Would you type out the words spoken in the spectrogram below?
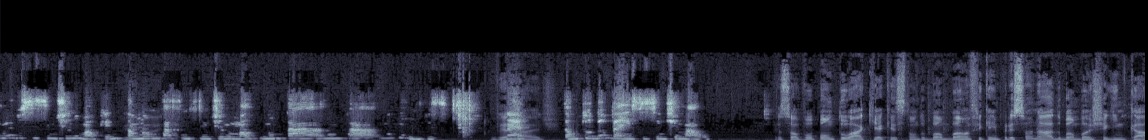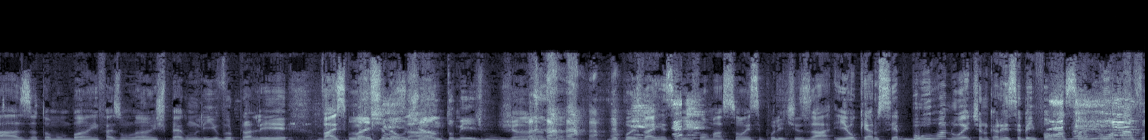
mundo se sentindo mal. Quem então não está se sentindo mal não está não tá no mundo. Né? Então tudo bem se sentir mal. Eu só vou pontuar aqui a questão do Bambam. Fiquei impressionado. O Bambam chega em casa, toma um banho, faz um lanche, pega um livro para ler, vai se Lanche não, janto mesmo. Janta, depois vai receber informações, se politizar. E eu quero ser burro à noite, eu não quero receber informação nenhuma. Rafa,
